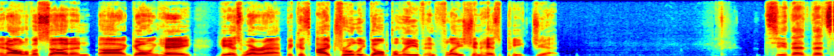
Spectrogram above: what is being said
and all of a sudden uh, going, hey, here's where we're at. Because I truly don't believe inflation has peaked yet. See that that's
